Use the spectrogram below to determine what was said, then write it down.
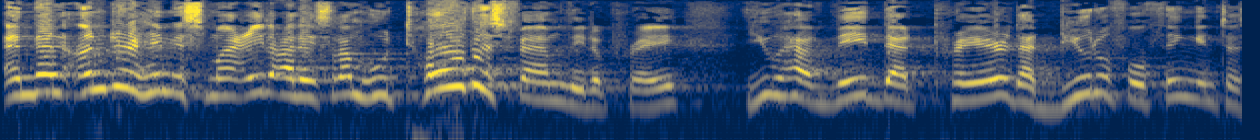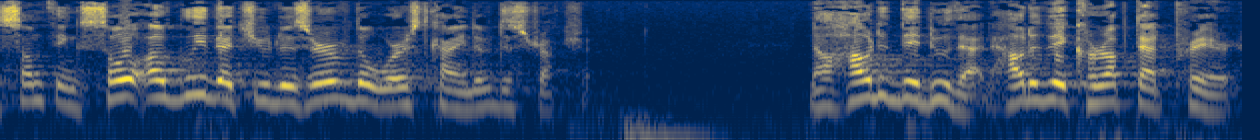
And then under him, Ismail alayhi who told his family to pray, you have made that prayer, that beautiful thing, into something so ugly that you deserve the worst kind of destruction. Now, how did they do that? How did they corrupt that prayer?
